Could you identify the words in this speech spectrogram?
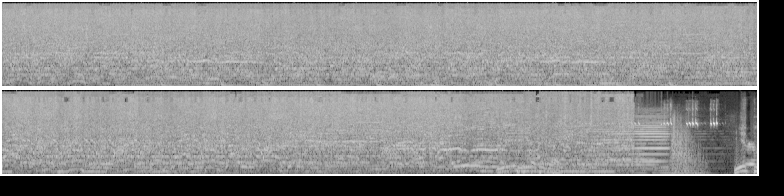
ये तो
